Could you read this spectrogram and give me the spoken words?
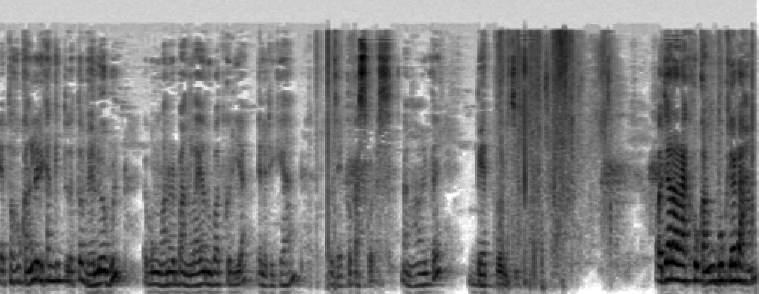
এত হুকাংলে রিখান কিন্তু এত ভ্যালুয়েবল এবং মানুষের বাংলায় অনুবাদ করিয়া এলেরিকে হান বোঝাই প্রকাশ করেছে নাঙ্গাহান তাই বেদ পরিচিতি অজারা রাখ হুকাং বুকলেট আহান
